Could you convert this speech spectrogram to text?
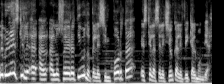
La verdad es que a, a los federativos lo que les importa es que la selección califique al mundial.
